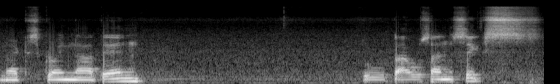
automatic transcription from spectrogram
Next coin natin. 2006.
